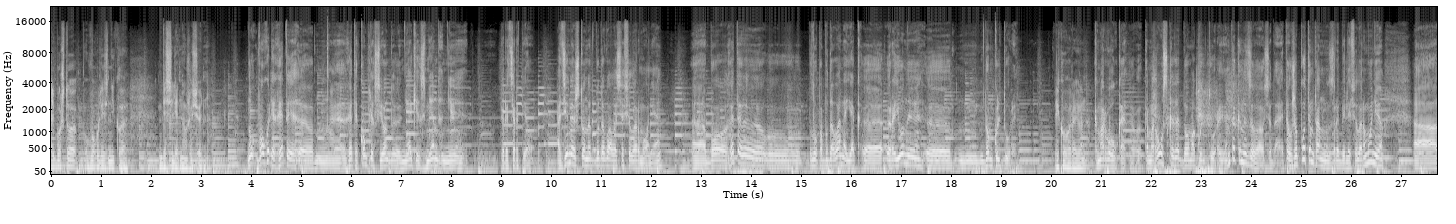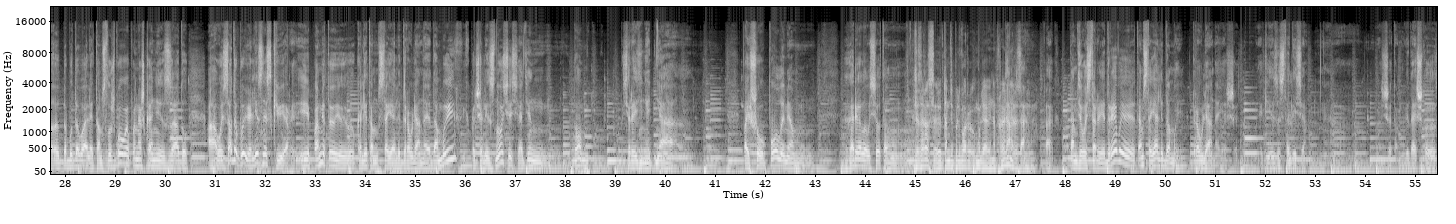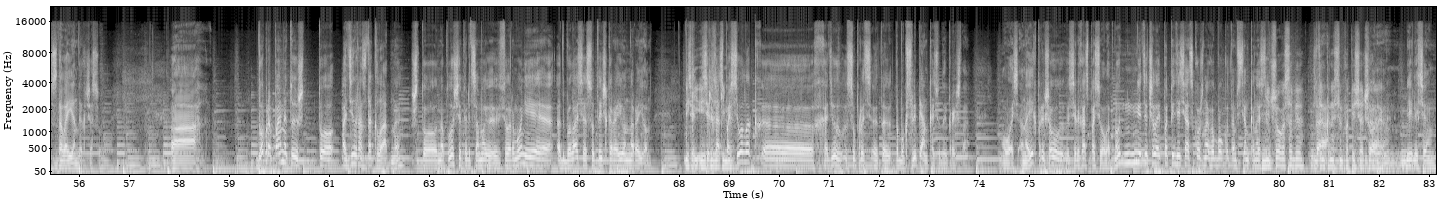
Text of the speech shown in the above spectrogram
альбо што увогуле знікла бесследна ўжо сёння? Ну ввогуле гэты гэты комплекс ён ніякіх змен не перацярпеў. Адзінае што надбудавалася філармонія бо гэта было пабудавана як раёны дом культуры якога района камароўка камароўскага дома культуры. Ён так і называўся да. Это ўжо потым там зрабілі філармонію дабудавалі там службовае памяшканне ззаду а вось ззаду быў вялізны сквер. І памятаю калі там стаялі драўляныя дамы іх пачалі зносіць адзін дом сярэдзіне дня пайшоў полымем гарела ўсё там. Зараз там дзе бульвар мулявіна правильно так, так, так. Там дзе вось старыя дрэвы там стаялі дамы драўляныя яшчэ якія засталіся яшчэ там відаць што з даваенных часоў а, добра памятаю што адзін раз дакладна што на плошчы перед самой філармоніі адбылася сутычка раён на раён пасёлак э, хадзіў супраць то бок слепянка сюды прыйшла Ось, а на іх прыйшоў сельгас пасёлак Ну недзе чалавек по 50 з кожнага боку там стенка на нічога сабе да. на по 50 да, біліся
